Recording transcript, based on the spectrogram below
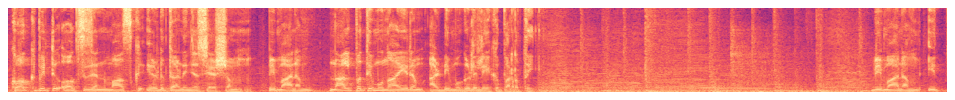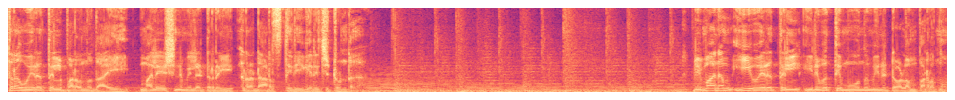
കോക്പിറ്റ് ഓക്സിജൻ മാസ്ക് എടുത്തണിഞ്ഞ ശേഷം വിമാനം നാൽപ്പത്തിമൂന്നായിരം അടി മുകളിലേക്ക് പറത്തി. വിമാനം ഇത്ര ഉയരത്തിൽ പറന്നതായി മലേഷ്യൻ മിലിറ്ററി റഡാർ സ്ഥിരീകരിച്ചിട്ടുണ്ട്. വിമാനം ഈ ഉയരത്തിൽ ഇരുപത്തിമൂന്ന് മിനിറ്റോളം പറന്നു.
